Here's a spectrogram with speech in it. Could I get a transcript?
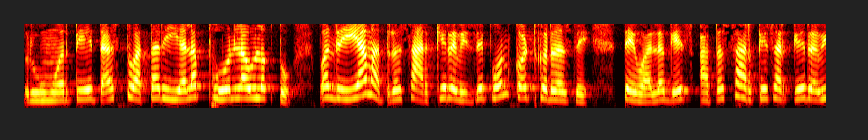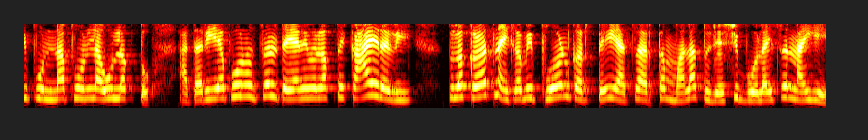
रूमवरती येताच तो आता रियाला फोन लावू लागतो. पण रिया मात्र सारखे रवीचे फोन कट करत असते. तेव्हा लगेच आता सारखे सारखे रवी पुन्हा फोन लावू लागतो. आता रिया फोन उचलते आणि मला लागते काय रवी? तुला कळत नाही का? मी फोन करते याचा अर्थ मला तुझ्याशी बोलायचं नाही आहे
